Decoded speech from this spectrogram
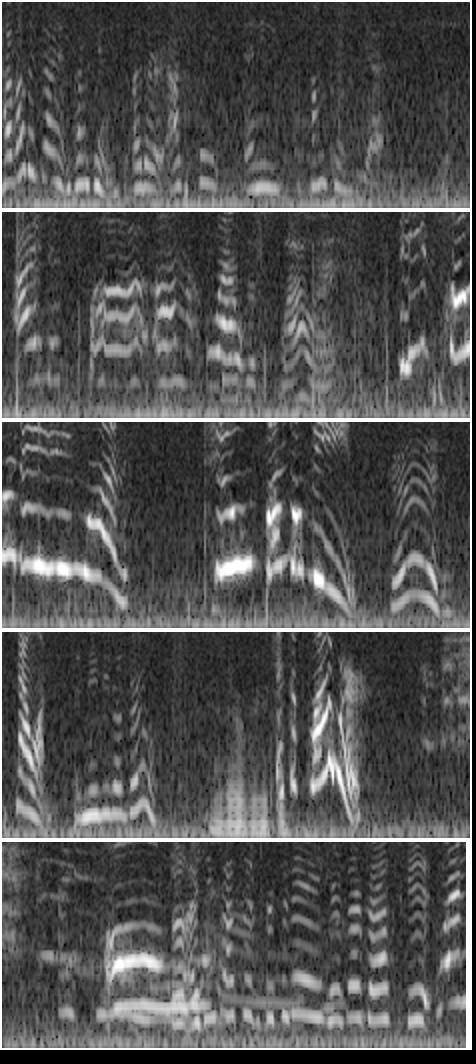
How about the giant pumpkins? Are there actually any pumpkins yet? I just uh, um well. There's a flower. He's pollinating one. Two bumblebees. Good. Now one. Then maybe they'll grow. Yeah, they're over here too. It's a flower. Oh. Well, I think that's it for today. Here's our basket. One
